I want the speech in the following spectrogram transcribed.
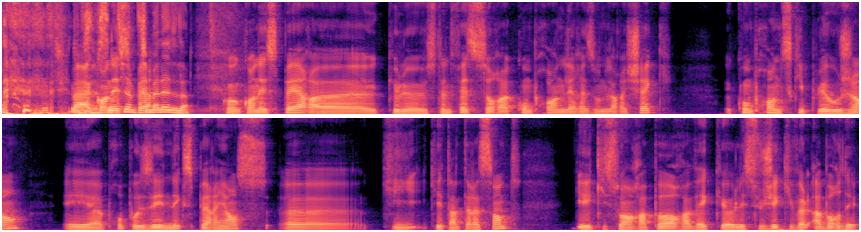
Bah, qu'on senti un petit espère- malaise là. Qu'on qu'on espère euh, que le Stunfest saura comprendre les raisons de leur échec, comprendre ce qui plaît aux gens et euh, proposer une expérience euh, qui, qui est intéressante et qui soit en rapport avec euh, les sujets qu'ils veulent aborder.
